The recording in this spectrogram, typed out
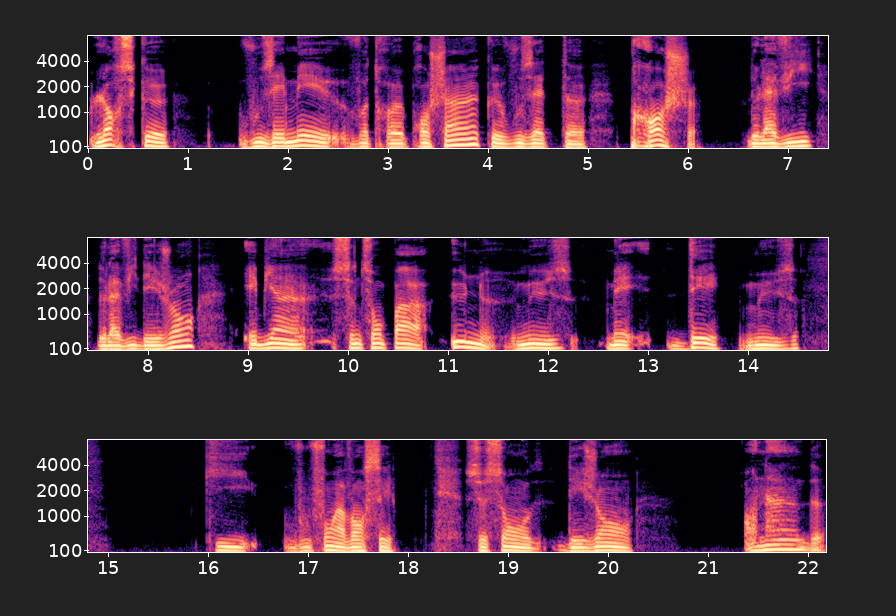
lorsque vous aimez votre prochain, que vous êtes proche de la vie, de la vie des gens, eh bien, ce ne sont pas une muse, mais des muses qui vous font avancer. Ce sont des gens en Inde,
